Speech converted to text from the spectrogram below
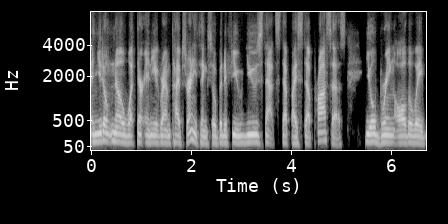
and you don't know what their enneagram types or anything so but if you use that step by step process you'll bring all the way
